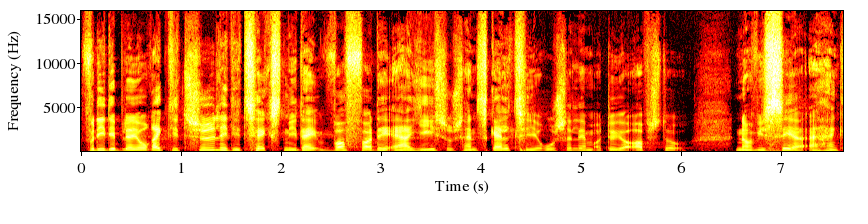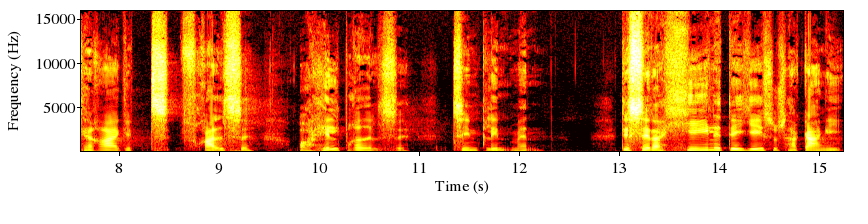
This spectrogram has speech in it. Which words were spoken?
Fordi det bliver jo rigtig tydeligt i teksten i dag, hvorfor det er, Jesus han skal til Jerusalem og dø og opstå, når vi ser, at han kan række frelse og helbredelse til en blind mand. Det sætter hele det, Jesus har gang i,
